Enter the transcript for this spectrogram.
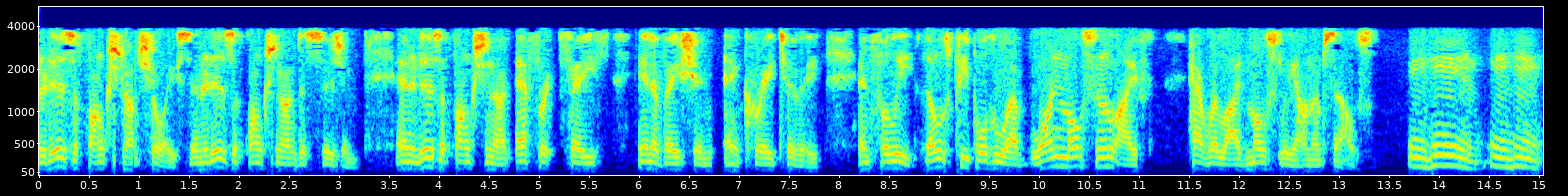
it is a function on choice and it is a function on decision and it is a function on effort, faith, innovation, and creativity. And Philippe, those people who have won most in life have relied mostly on themselves. Mhm. Mhm.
